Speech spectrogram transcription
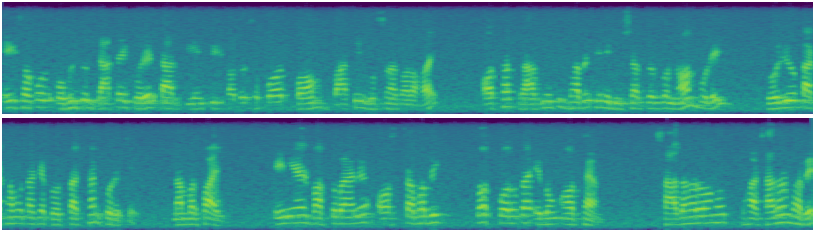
এই সকল অভিযোগ যাচাই করে তার বিএনপির সদস্য পদ কম বাতিল ঘোষণা করা হয়। অর্থাৎ রাজনৈতিকভাবে তিনি বিশ্বাসযোগ্য নন বলেই দলীয় কাঠামো তাকে প্রত্যাখ্যান করেছে। নাম্বার ফাইভ এনআইয়ের বাস্তবায়নে অস্বাভাবিক তৎপরতা এবং অর্থায়ন। সাধারণ, সাধারণভাবে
